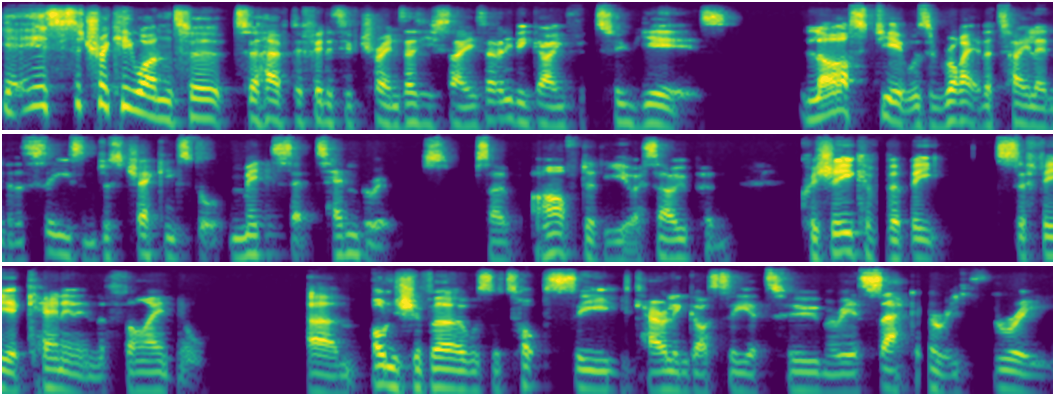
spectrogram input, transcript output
Yeah, it's a tricky one to to have definitive trends. As you say, it's only been going for two years. Last year it was right at the tail end of the season, just checking sort of mid September it was. So after the US Open, Krejcikova beat Sofia Kenin in the final. Um, Jabeur was the top seed, Caroline Garcia two, Maria Sakkari three.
